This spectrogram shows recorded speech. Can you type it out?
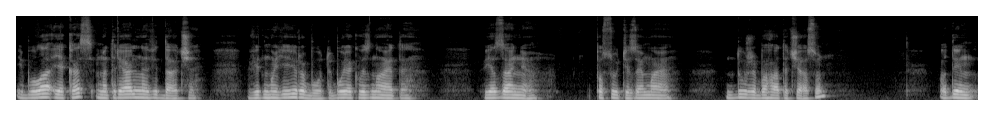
і була якась матеріальна віддача від моєї роботи. Бо, як ви знаєте, в'язання, по суті, займає дуже багато часу. Один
